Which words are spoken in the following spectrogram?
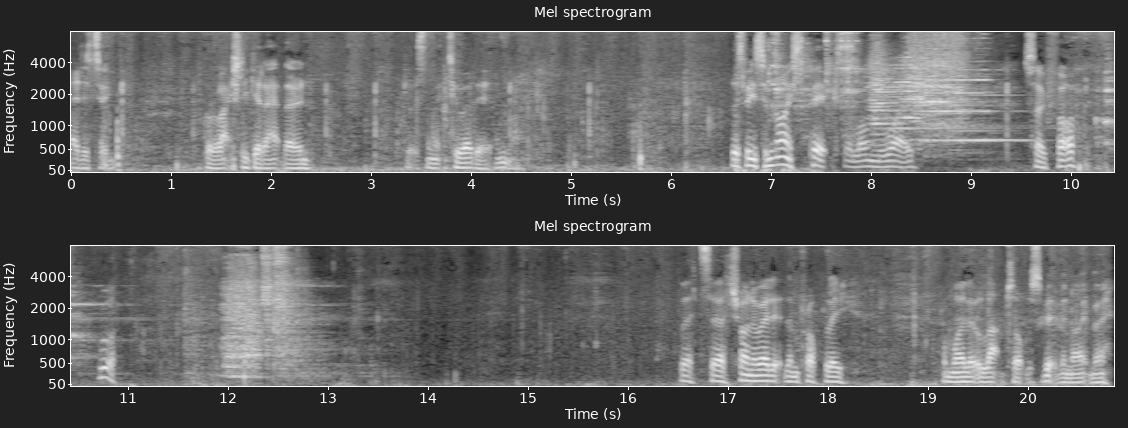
editing. I've got to actually get out there and get something to edit, haven't I? There's been some nice pics along the way so far. Whoa. But uh, trying to edit them properly on my little laptop is a bit of a nightmare.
